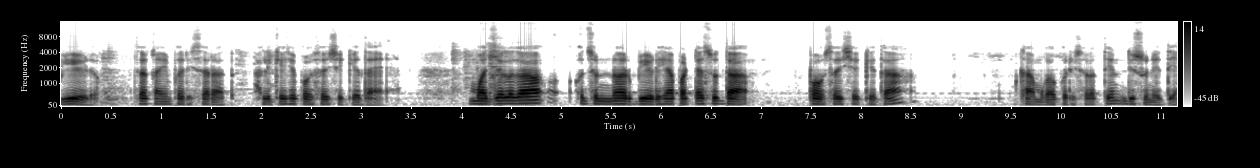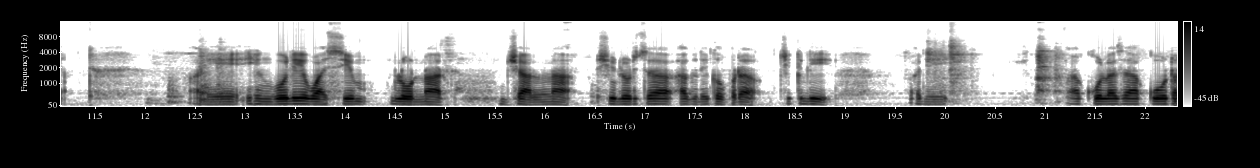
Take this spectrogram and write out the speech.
बीडचा काही परिसरात हलक्याच्या पावसाची शक्यता आहे. मजलगाव जुन्नर बीड ह्या पट्ट्यातसुद्धा पावसाची शक्यता खामगाव परिसरात ते दिसून येते. आणि हिंगोली वाशिम लोणार जालना शिलोडचा अग्निकोपरा चिखली आणि अकोलाचा अकोट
